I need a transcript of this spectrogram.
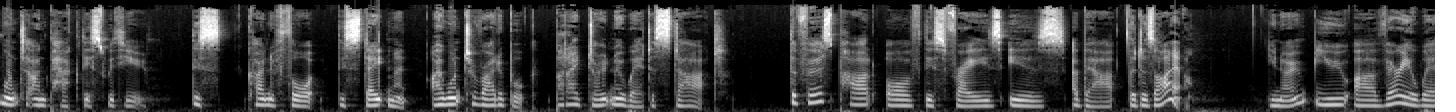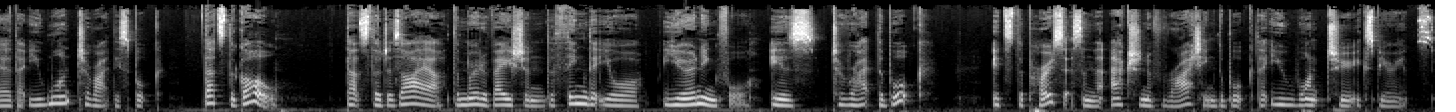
Want to unpack this with you. This kind of thought, this statement I want to write a book, but I don't know where to start. The first part of this phrase is about the desire. You know, you are very aware that you want to write this book. That's the goal. That's the desire, the motivation, the thing that you're yearning for is to write the book. It's the process and the action of writing the book that you want to experience.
